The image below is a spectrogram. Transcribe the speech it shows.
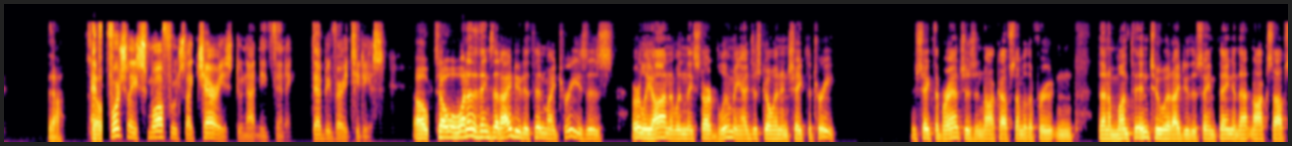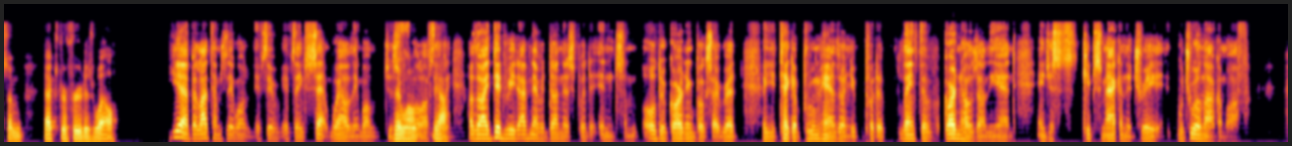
Yeah. So, and fortunately, small fruits like cherries do not need thinning. That'd be very tedious. Oh, so one of the things that I do to thin my trees is early on when they start blooming, I just go in and shake the tree and shake the branches and knock off some of the fruit. And then a month into it, I do the same thing and that knocks off some extra fruit as well. Yeah, but a lot of times they won't. If they if they've set well, they won't just they won't, fall off. Yeah. Although I did read, I've never done this, but in some older gardening books I read, you take a broom handle and you put a length of garden hose on the end, and just keep smacking the tree, which will knock them off.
